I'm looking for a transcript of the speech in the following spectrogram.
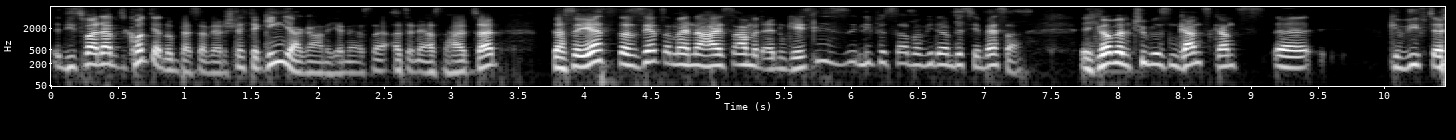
die zweite Halbzeit konnte ja nur besser werden. Schlechter ging ja gar nicht in ersten, als in der ersten Halbzeit. Dass er jetzt, dass es jetzt am Ende heißt, ah, mit Adam Gaze lief, lief, es aber wieder ein bisschen besser. Ich glaube, der Typ ist ein ganz, ganz äh, gewiefter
